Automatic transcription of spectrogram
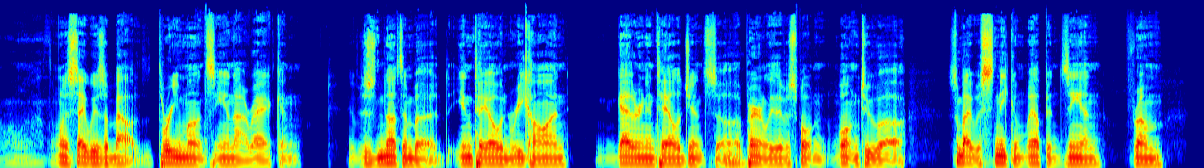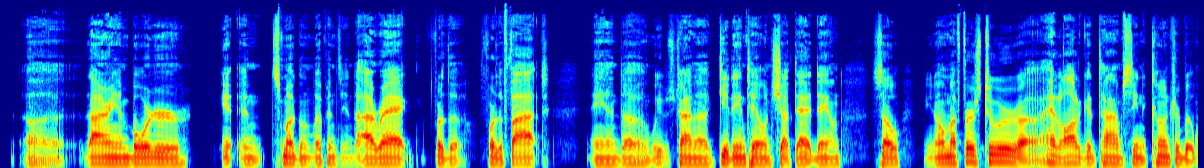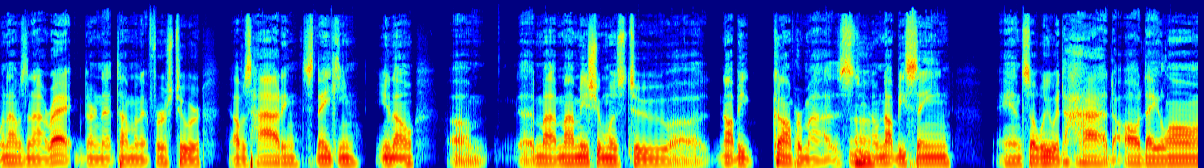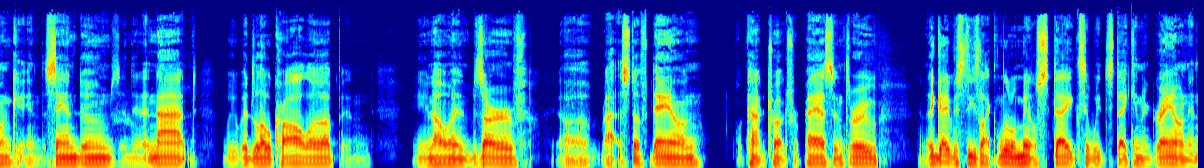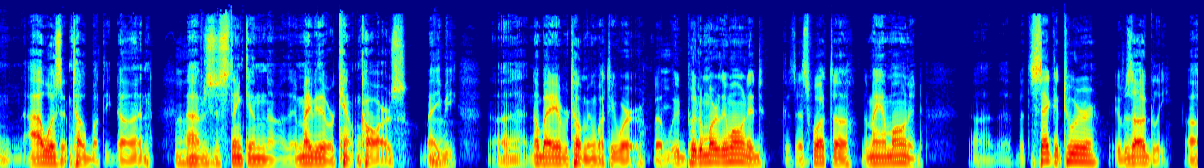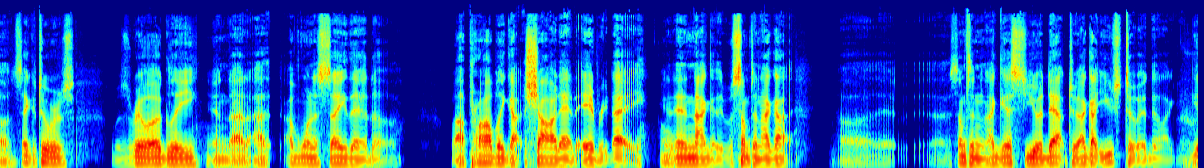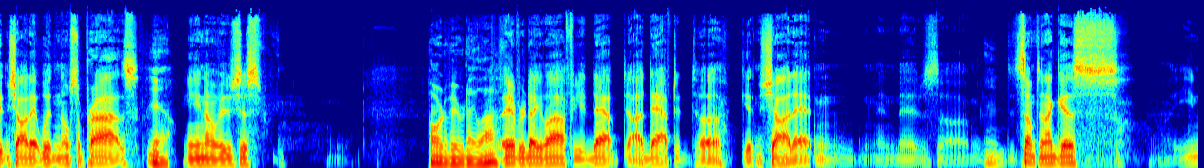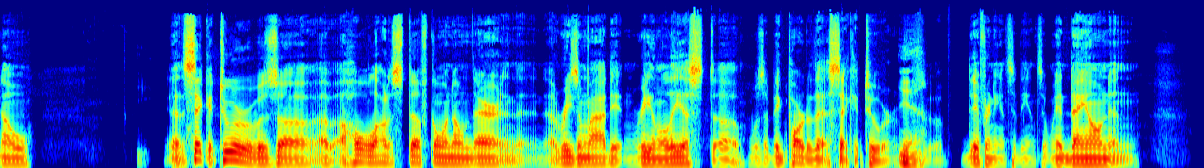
want to say we was about three months in Iraq, and it was nothing but intel and recon, gathering intelligence. Uh, Mhm. Apparently, they was wanting, wanting to uh, somebody was sneaking weapons in from uh, the Iran border and, and smuggling weapons into Iraq for the for the fight, and uh, we was trying to get intel and shut that down. So you know, my first tour, uh, I had a lot of good times seeing the country. But when I was in Iraq during that time on that first tour, I was hiding, snaking. You know, um, uh, my my mission was to uh, not be compromised. Uh-huh. You know, not be seen. And so we would hide all day long in the sand dunes, and then at night we would low crawl up and you know and observe, uh, write stuff down, what kind of trucks were passing through. They gave us these like little metal stakes that we'd stake in the ground, and I wasn't told what they'd done. Uh-huh. I was just thinking uh, that maybe they were counting cars. Maybe uh, nobody ever told me what they were, but we'd put them where they wanted because that's what uh, the man wanted. Uh, the, but the second tour, it was ugly. Uh, the second tour was, was real ugly, and I I, I want to say that uh, I probably got shot at every day, Oh. and, and I it was something I got. Uh, uh, something I guess you adapt to. I got used to it. Like getting shot at wasn't no surprise. yeah, You know, it was just part of everyday life. everyday life. You adapt. I adapted to uh, getting shot at, and and it was um, And- something I guess you know. Yeah, the second tour was uh, a, a whole lot of stuff going on there, and the, and the reason why I didn't re-enlist uh, was a big part of that second tour. Yeah. uh, different incidents that went down, and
